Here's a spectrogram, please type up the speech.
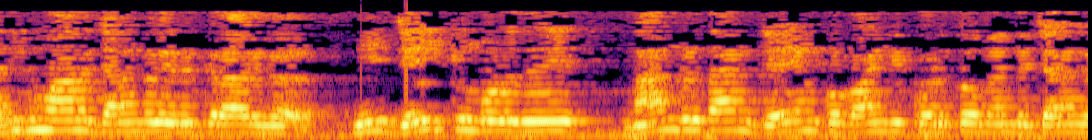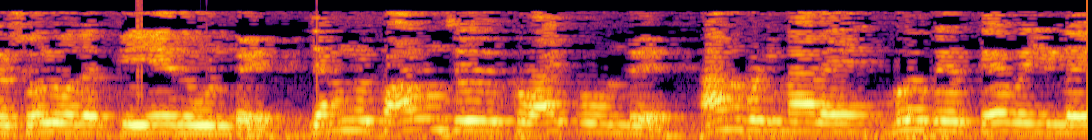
அதிகமான ஜனங்கள் இருக்கிறார்கள். நீ ஜெயிக்கும் பொழுது நாங்கள் தான் ஜெயம் வாங்கி கொடுத்தோம் என்று ஜனங்கள் சொல்வதற்கு ஏது உண்டு? ஜனங்கள் பாவம் செய்வதற்கு வாய்ப்பு உண்டு. ஆனபடினாலே இவ்வளவு பேர் தேவையில்லை.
